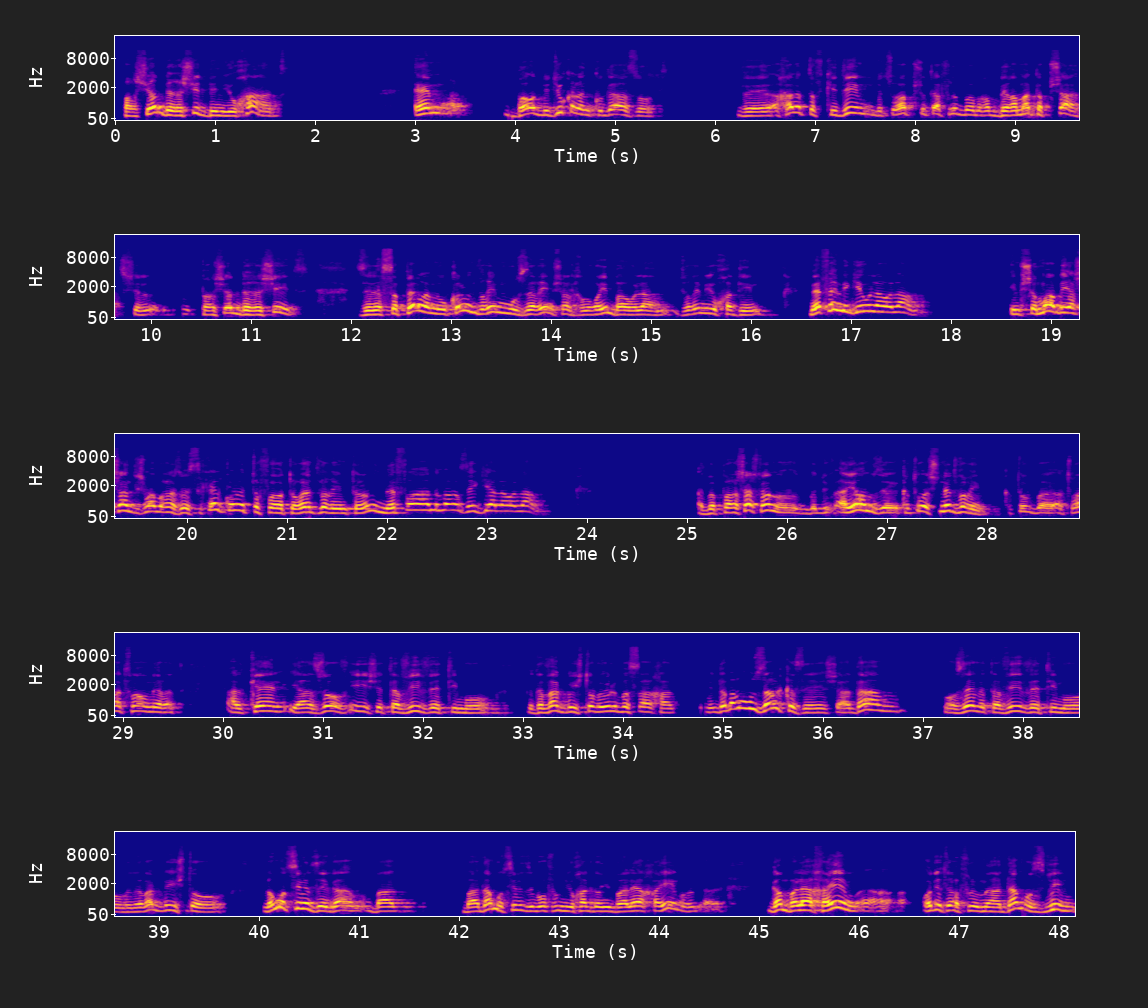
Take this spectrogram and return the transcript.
פרשיות בראשית במיוחד, הן באות בדיוק על הנקודה הזאת, ואחד התפקידים בצורה פשוטה אפילו ברמת הפשט של פרשיות בראשית זה לספר לנו כל מיני דברים מוזרים שאנחנו רואים בעולם, דברים מיוחדים, מאיפה הם הגיעו לעולם. אם שמוע בישן תשמע ברעש, אתה מסתכל על כל מיני תופעות, אתה רואה דברים, אתה לא מבין מאיפה הדבר הזה הגיע לעולם. אז בפרשה שלנו, היום זה כתוב על שני דברים, כתוב, התורה עצמה אומרת, על כן יעזוב איש את אביו ואת אמו, ודבק באשתו והיו לבשר אחד. מין דבר מוזר כזה, שאדם עוזב את אביו ואת אמו ודבק באשתו, לא מוצאים את זה גם, באדם מוצאים את זה באופן מיוחד גם מבעלי החיים, גם בעלי החיים, עוד יותר אפילו מהאדם עוזבים,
